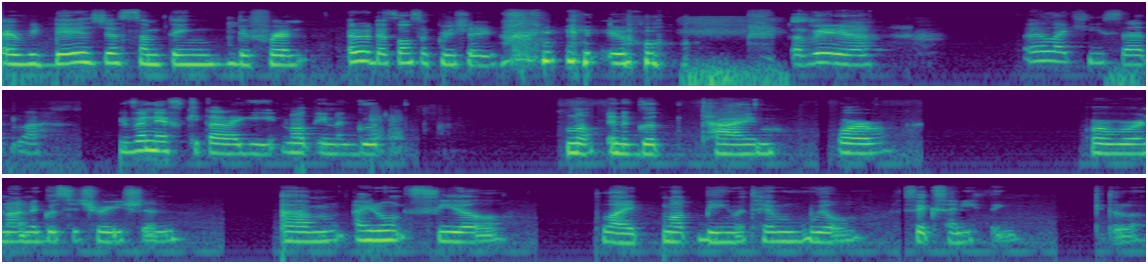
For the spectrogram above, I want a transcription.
every day is just something different. I know that sounds so cliche. Tapi ya eh, like he said lah even if kita lagi not in a good not in a good time or or we're not in a good situation um I don't feel like not being with him will fix anything gitu loh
